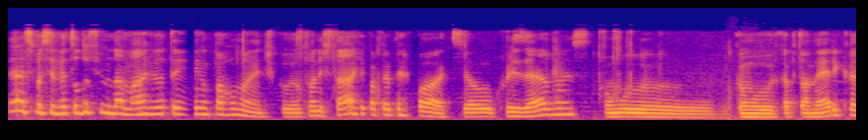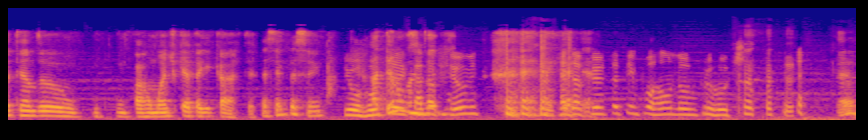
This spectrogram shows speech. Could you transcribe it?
É, se você vê todo o filme da Marvel, tem um par romântico. É o Tony Stark com a Pepper Potts. É o Chris Evans como, como Capitão América, tendo um, um par romântico que é a Peggy Carter. É sempre assim. E o Hulk, Até no- cada filme. cada filme tenta empurrar um novo pro Hulk. É,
